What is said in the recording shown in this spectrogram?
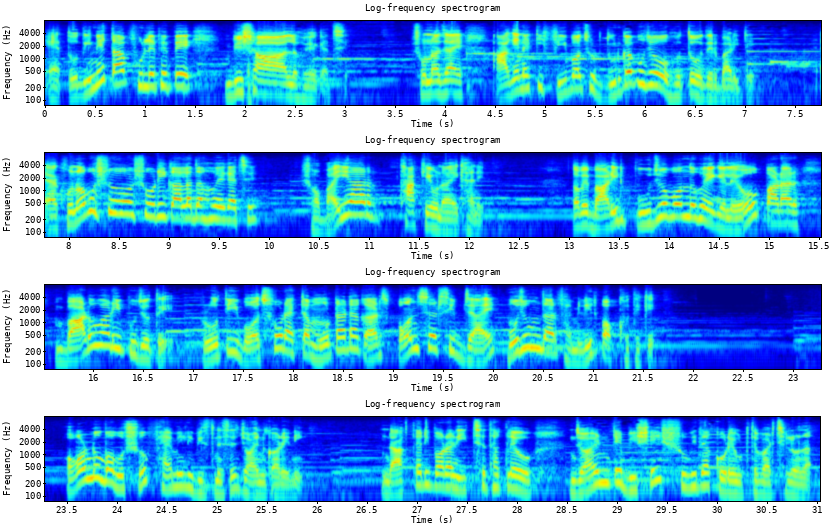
এতদিনে তা ফুলে ফেপে বিশাল হয়ে গেছে। শোনা যায়, আগে নাকি ফি বছর দুর্গাপুজোও হতো ওদের বাড়িতে। এখন অবশ্য শরিক আলাদা হয়ে গেছে। সবাই আর থাকেও না এখানে। তবে বাড়ির পুজো বন্ধ হয়ে গেলেও পাড়ার বারোয়ারি পুজোতে প্রতি বছর একটা মোটা টাকার স্পন্সরশিপ যায় মজুমদার ফ্যামিলির পক্ষ থেকে। অর্ণব অবশ্য ফ্যামিলি বিজনেসে জয়েন করেনি। ডাক্তারি পড়ার ইচ্ছে থাকলেও জয়েন্টে বিশেষ সুবিধা করে উঠতে পারছিল না।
